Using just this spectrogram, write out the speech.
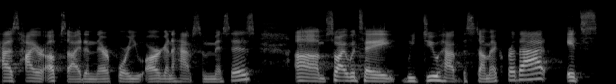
has higher upside, and therefore you are going to have some misses. Um, so I would say we do have the stomach for that. It's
